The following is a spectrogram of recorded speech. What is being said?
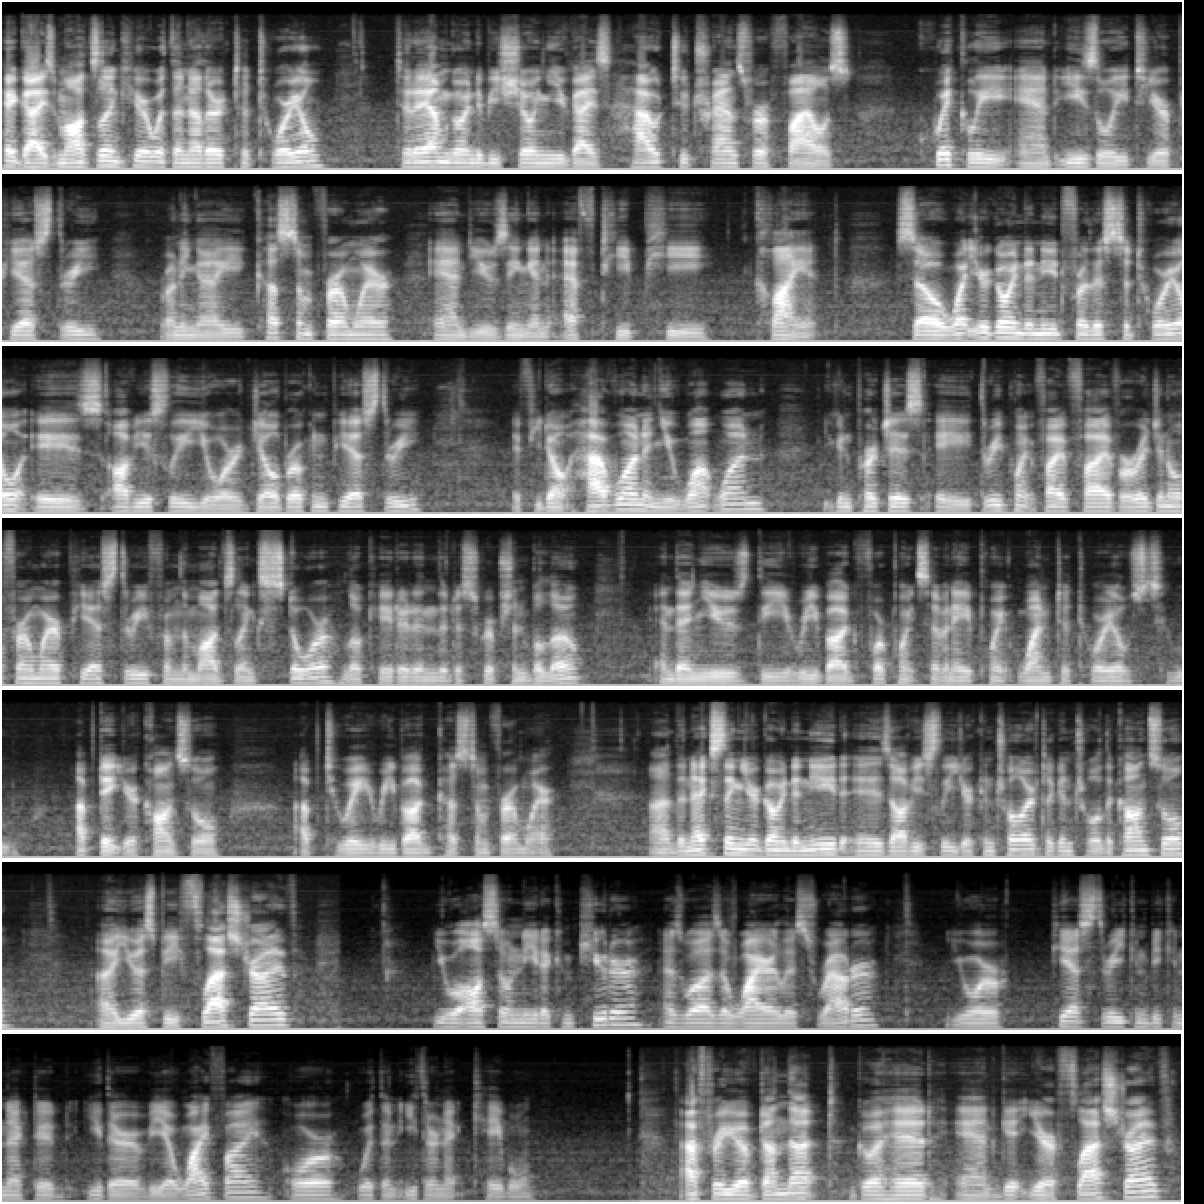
Hey guys, ModzLink here with another tutorial. Today I'm going to be showing you guys how to transfer files quickly and easily to your PS3 running a custom firmware and using an FTP client. So what you're going to need for this tutorial is obviously your jailbroken PS3. If you don't have one and you want one, you can purchase a 3.55 original firmware PS3 from the ModzLink store located in the description below and then use the Rebug 4.78.1 tutorials to update your console up to a Rebug custom firmware. Uh, the next thing you're going to need is obviously your controller to control the console, a USB flash drive. You will also need a computer as well as a wireless router. Your PS3 can be connected either via Wi-Fi or with an Ethernet cable. After you have done that, go ahead and get your flash drive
